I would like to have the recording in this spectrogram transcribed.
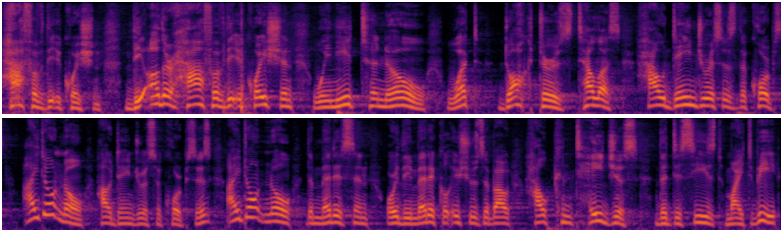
half of the equation. The other half of the equation, we need to know what doctors tell us how dangerous is the corpse. I don't know how dangerous a corpse is. I don't know the medicine or the medical issues about how contagious the deceased might be.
